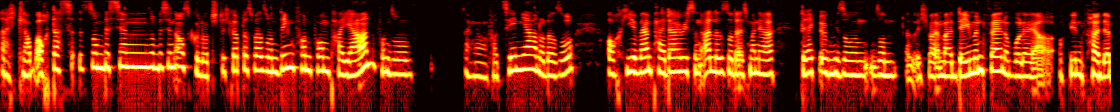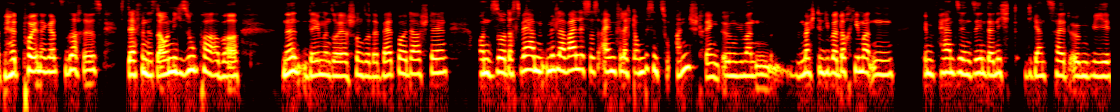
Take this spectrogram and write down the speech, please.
Ah, ich glaube, auch das ist so ein bisschen, so ein bisschen ausgelutscht. Ich glaube, das war so ein Ding von vor ein paar Jahren, von so, sagen wir mal, vor zehn Jahren oder so. Auch hier Vampire Diaries und alles, so, da ist man ja direkt irgendwie so, so ein, also ich war immer Damon-Fan, obwohl er ja auf jeden Fall der Bad Boy in der ganzen Sache ist. Stefan ist auch nicht super, aber ne, Damon soll ja schon so der Bad Boy darstellen. Und so, das wäre, mittlerweile ist das einem vielleicht auch ein bisschen zu anstrengend irgendwie. Man möchte lieber doch jemanden im Fernsehen sehen, der nicht die ganze Zeit irgendwie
